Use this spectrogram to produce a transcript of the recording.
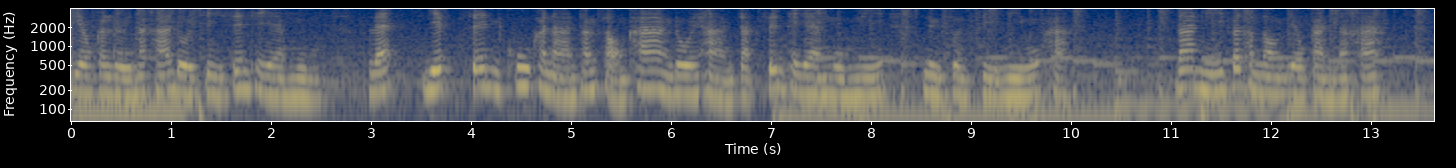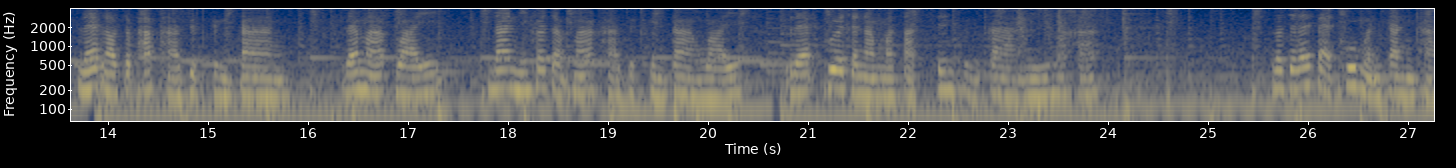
เดียวกันเลยนะคะ โดยตีเส้นทะแยงมุม และเย็บเส้นคู่ขนานทั้งสองข้าง โดยห่างจากเส้นทะแยงมุมนี้1ส่วน4นิ้วค่ะ ด้านนี้ก็ทำนองเดียวกันนะคะ และเราจะพับหาจุดกึ่งกลาง และมาร์กไว้ ด้านนี้ก็จะมาร์กหาจุดกึ่งกลางไว้ และเพื่อจะนำมาตัดเส้นกึ่งกลางนี้นะคะ เราจะได้ 8 คู่เหมือนกันค่ะ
